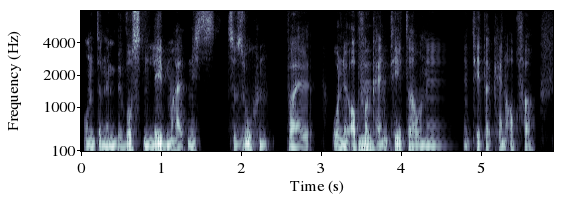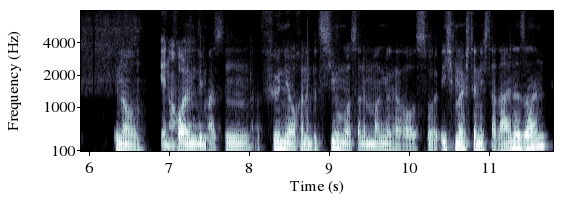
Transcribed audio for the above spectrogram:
und in einem bewussten Leben halt nichts zu suchen, weil ohne Opfer mhm. kein Täter, ohne Täter kein Opfer. Genau. genau. Vor allem die meisten führen ja auch eine Beziehung aus einem Mangel heraus. So, ich möchte nicht alleine sein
